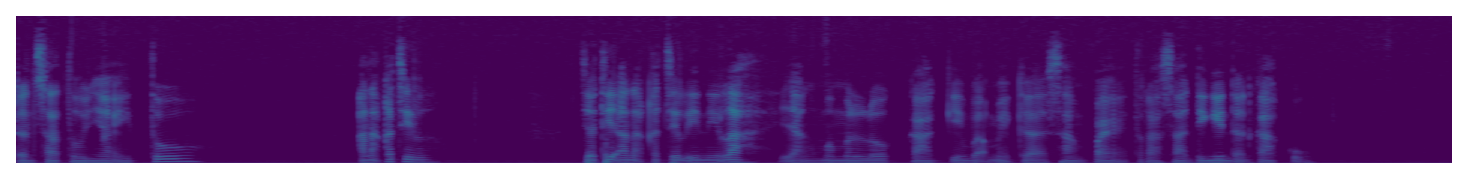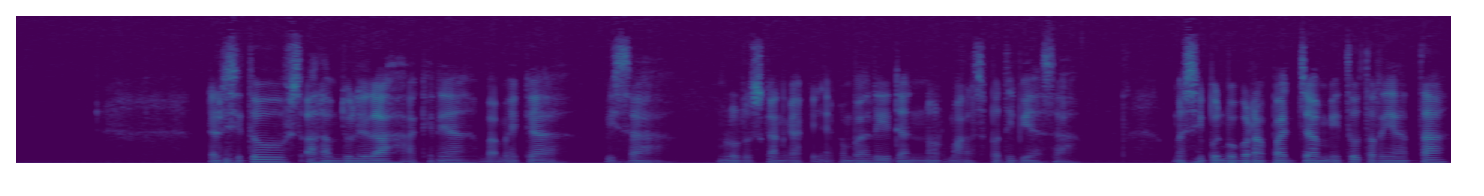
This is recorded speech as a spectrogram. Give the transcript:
dan satunya itu anak kecil. Jadi anak kecil inilah yang memeluk kaki Mbak Mega sampai terasa dingin dan kaku. Dari situ alhamdulillah akhirnya Mbak Mega bisa meluruskan kakinya kembali dan normal seperti biasa. Meskipun beberapa jam itu ternyata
